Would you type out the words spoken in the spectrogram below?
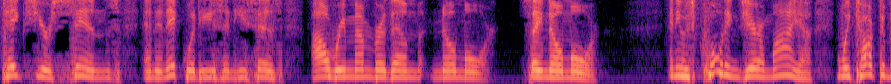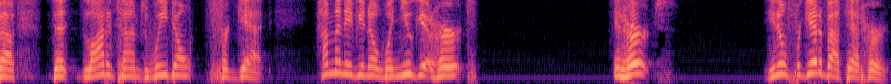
takes your sins and iniquities and he says, I'll remember them no more. Say no more. And he was quoting Jeremiah. And we talked about that a lot of times we don't forget. How many of you know when you get hurt, it hurts? You don't forget about that hurt.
